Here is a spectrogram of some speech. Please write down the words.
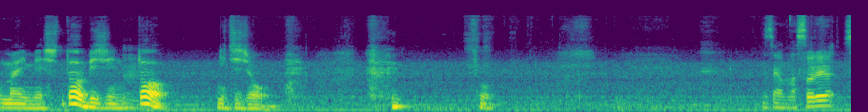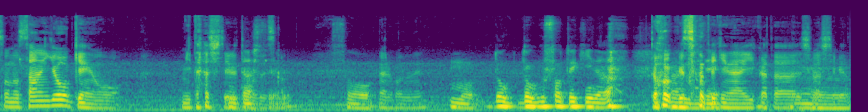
うまい飯と美人と日常。そう。じゃあまあそれその3要件を 満たしてるってことですか？そなるほどね。うもうどどぐそ的な道具素的な言い方しましたけど。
